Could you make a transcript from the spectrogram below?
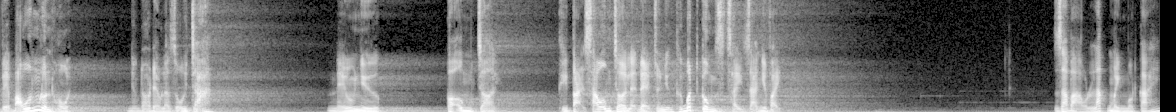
về báo ứng luân hồi. Nhưng đó đều là dối trá. Nếu như có ông trời, thì tại sao ông trời lại để cho những thứ bất công xảy ra như vậy? Gia Bảo lắc mình một cái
